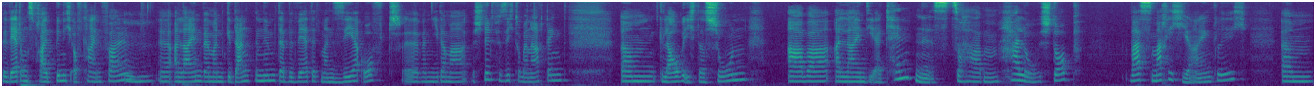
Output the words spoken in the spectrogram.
Bewertungsfrei bin ich auf keinen Fall. Mhm. Äh, allein wenn man Gedanken nimmt, da bewertet man sehr oft, äh, wenn jeder mal still für sich drüber nachdenkt ähm, glaube ich das schon. Aber allein die Erkenntnis zu haben, hallo, stopp, was mache ich hier eigentlich? Ähm,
